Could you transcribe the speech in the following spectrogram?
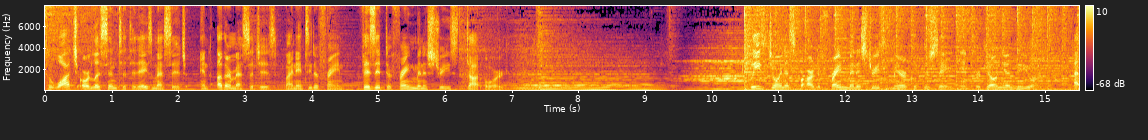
To watch or listen to today's message and other messages by Nancy Dufresne, visit DufresneMinistries.org. Please join us for our Dufresne Ministries Miracle Crusade in Fredonia, New York at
